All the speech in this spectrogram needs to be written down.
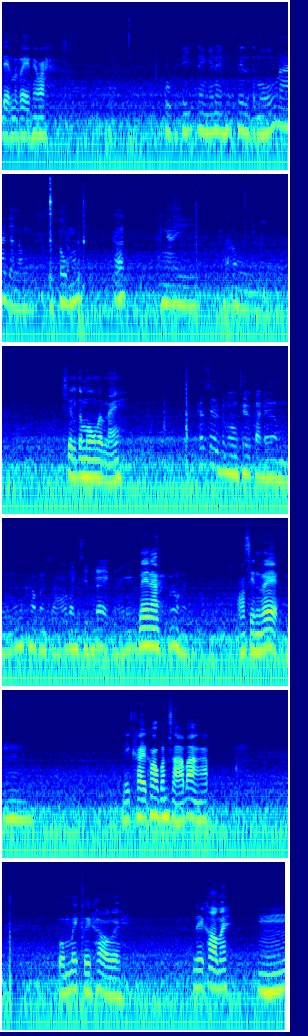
เด็ดมันแรงใช่ปะปกติแต่อย่างเงี้ยเนี่ยเส้นตะโมงน่าจะลองตุ้มก็ไงเราเซลตะโมงแบบไหน ก็เซลตะมงเซลกว่าเดิมหนู เข้าพรรษาวันศีลแรกไหนนี่นะไม่ต้องอ๋อสินแรก อืมมีใครเข้าพรรษาบ้างครับ ผมไม่เคยเข้าเลยนี่เข้าไหม อืม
